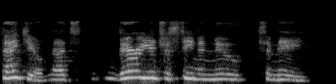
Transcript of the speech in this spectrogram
thank you. That's very interesting and new to me.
